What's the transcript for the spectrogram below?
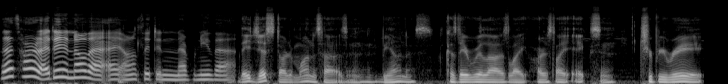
that's hard. I didn't know that. I honestly didn't never knew that. They just started monetizing, to be honest, because they realized like artists like X and Trippie Redd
